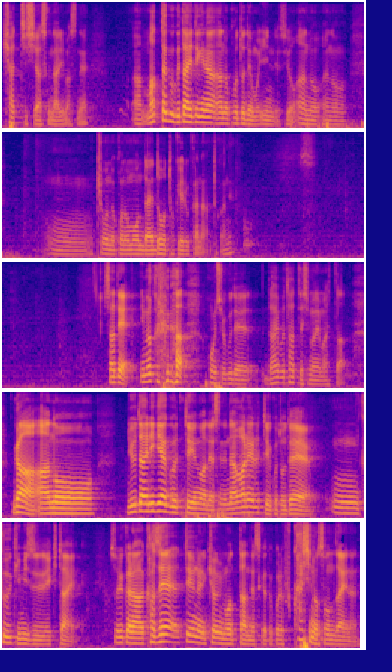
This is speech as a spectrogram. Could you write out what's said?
キャッチしやすくなりますね。あ全く具体的なあのことでもいいんですよ。あのあの、うん、今日のこの問題どう解けるかなとかね。さて今からが本職でだいぶ経ってしまいました。があの流体力学っていうのはですね流れるということで、うん、空気水液体。それから風っていうのに興味持ったんですけどこれ不可視の存在なの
